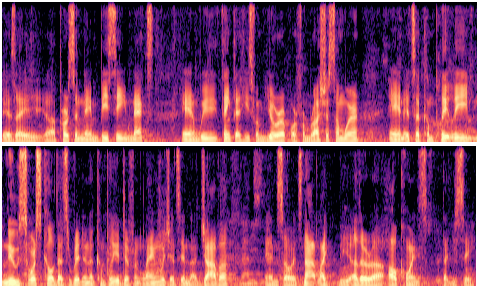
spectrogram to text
is a uh, person named BCNext, and we think that he's from Europe or from Russia somewhere. And it's a completely new source code that's written in a completely different language. It's in uh, Java, and so it's not like the other altcoins that you see.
